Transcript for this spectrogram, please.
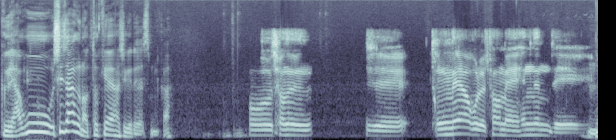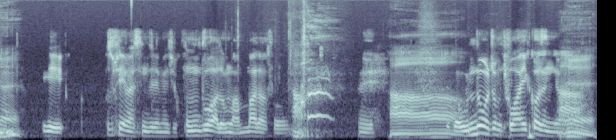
그 야구 시작은 어떻게 하시게 되었습니까? 어, 저는 이제 동네 야구를 처음에 했는데 음. 네. 이게 솔직히 말씀드리면 이제 공부가 너무 안 맞아서 아. 네. 아. 운동을 좀 좋아했거든요. 아. 네.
